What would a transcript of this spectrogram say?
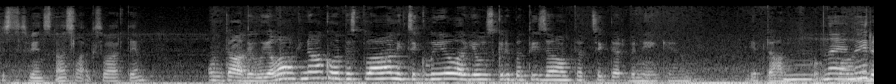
tas ir viens no atslēgas vārtiem. Un tādi lielāki nākotnes plāni, cik liela jūs gribat izaugt ar cik darbiniekiem? Ir tāda Nē, nu ir,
